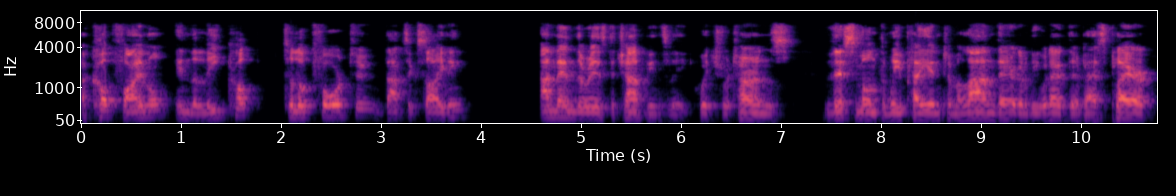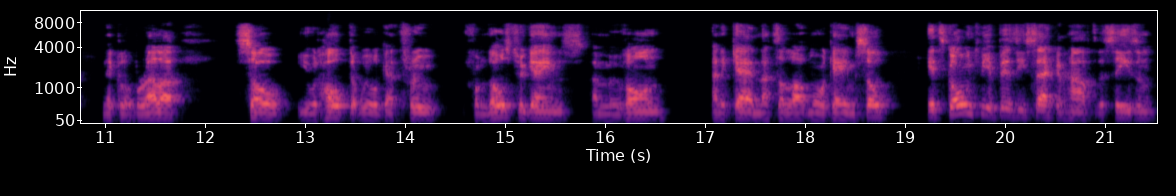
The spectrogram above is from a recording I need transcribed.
a cup final in the League Cup to look forward to. That's exciting. And then there is the Champions League, which returns this month, and we play Inter Milan. They're going to be without their best player, Nicolo Barella. So you would hope that we will get through from those two games and move on. And again, that's a lot more games. So it's going to be a busy second half of the season.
